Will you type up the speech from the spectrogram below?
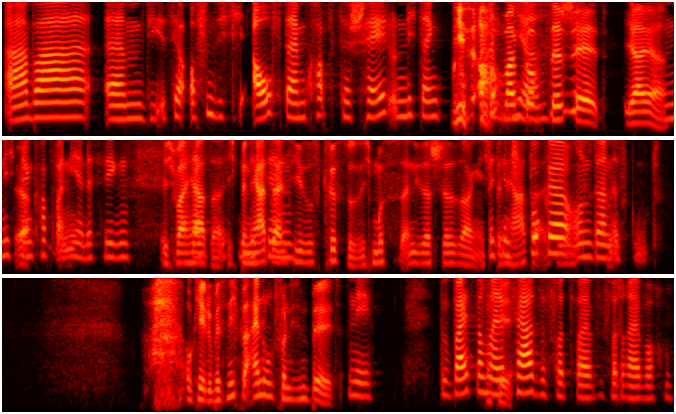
Aber ähm, die ist ja offensichtlich auf deinem Kopf zerschellt und nicht dein Kopf Die ist auf meinem ihr. Kopf zerschellt. Ja, ja. Und nicht ja. dein Kopf an ihr. Deswegen Ich war härter. Ich bin härter als Jesus Christus. Ich muss es an dieser Stelle sagen. Ich bisschen bin härter Spucke als Jesus und dann ist gut. Okay, du bist nicht beeindruckt von diesem Bild. Nee. Du weißt noch meine Okay. Verse vor zwei, vor drei Wochen.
